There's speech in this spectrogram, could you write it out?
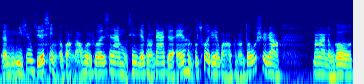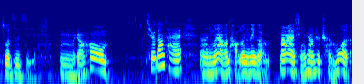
呃女性觉醒的广告，或者说现在母亲节可能大家觉得哎很不错的这些广告，可能都是让妈妈能够做自己。嗯，然后其实刚才嗯你们两个讨论的那个妈妈的形象是沉默的，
